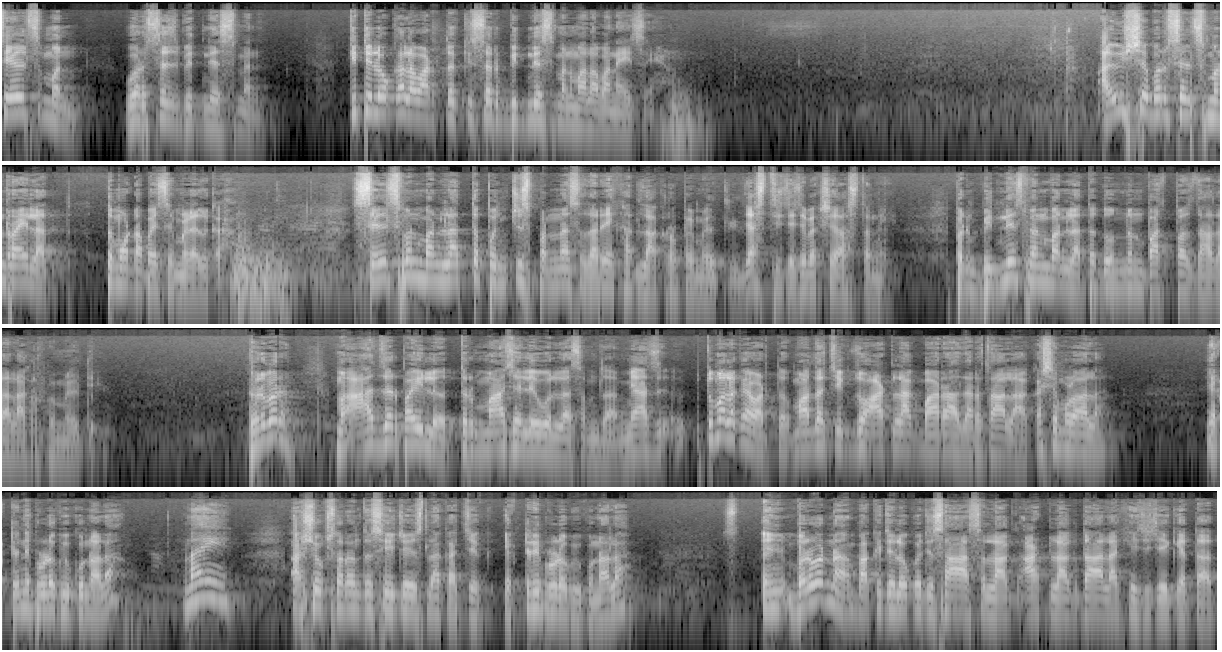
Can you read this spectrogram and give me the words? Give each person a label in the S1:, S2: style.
S1: Salesman versus businessman किती लोकांना वाटतं की सर बिझनेसमॅन मला बनायचं आहे आयुष्यभर सेल्समन राहिलात तर मोठा पैसा मिळेल का? सेल्समन बनलात तर पंचवीस पन्नास हजार एखाद लाख रुपये मिळतील. जास्तीत त्याच्यापेक्षा जास्त नाही. पण बिझनेसमॅन बनला तर दोन दोन पाच पाच दहा दहा लाख रुपये मिळतील. बरोबर? मग आज जर पाहिलं तर माझ्या लेवलला समजा मी आज तुम्हाला काय वाटतं? माझा चेक जो आठ लाख बारा हजाराचा आला कशामुळे आला? एकट्याने प्रोडक्ट विकून आला? नाही. अशोक सरांचं सेहेचाळीस लाखाचे एक एकट्याने प्रोडक्ट विकून आला. बरोबर ना? बाकीच्या लोकांचे सहा सहा लाख आठ लाख दहा लाख ह्याचे चेक येतात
